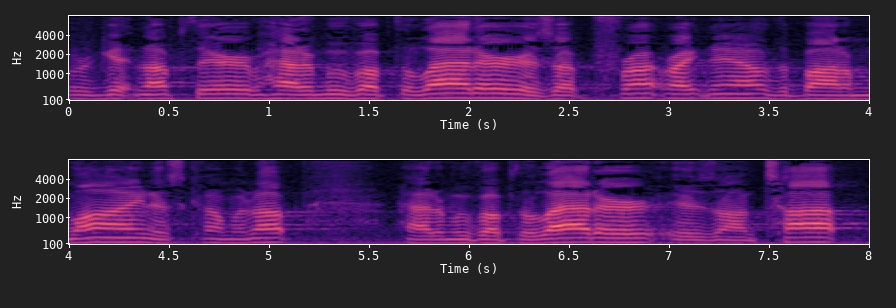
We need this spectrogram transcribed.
we're getting up there. How to move up the ladder is up front right now. The bottom line is coming up. How to move up the ladder is on top.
